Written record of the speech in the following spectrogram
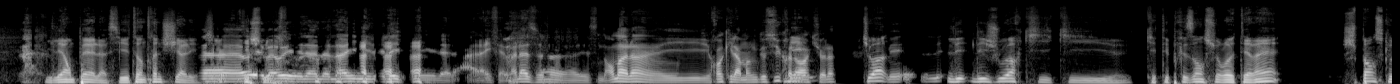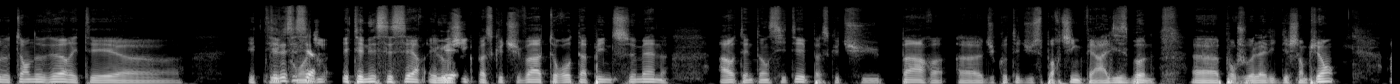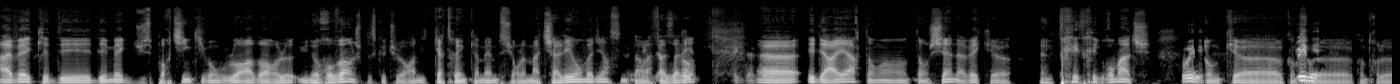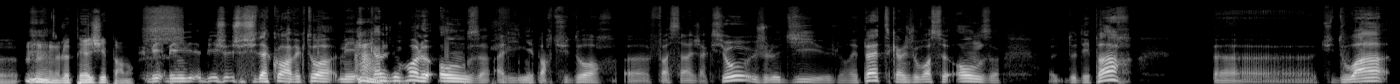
Il est en PLS. Il est en train de chialer. Euh, bah oui, là, là, là, il, là, il fait, malaise, hein, c'est normal. Hein, il, je crois qu'il a manque de sucre à l'heure actuelle. hein. Tu vois, Mais les, les joueurs qui, qui, qui étaient présents sur le terrain, je pense que le turnover était, euh, était, nécessaire. était nécessaire et logique parce que tu vas te retaper une semaine à haute intensité parce que tu pars euh, du côté du Sporting, faire à Lisbonne euh, pour jouer à la Ligue des Champions avec des, des mecs du Sporting qui vont vouloir avoir le- une revanche parce que tu leur as mis 4-1 quand même sur le match aller, on va dire, dans la phase aller. Euh, et derrière, t'en- t'enchaînes avec euh, un très très gros match. oui, Donc euh, contre, Oui, mais- le, contre le, le PSG, pardon. mais, mais- mais je, je suis d'accord avec toi. Mais quand je vois le 11 aligné par Tudor euh, face à Ajaccio, je le dis, je le répète, quand je vois ce 11 de départ, euh, tu dois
